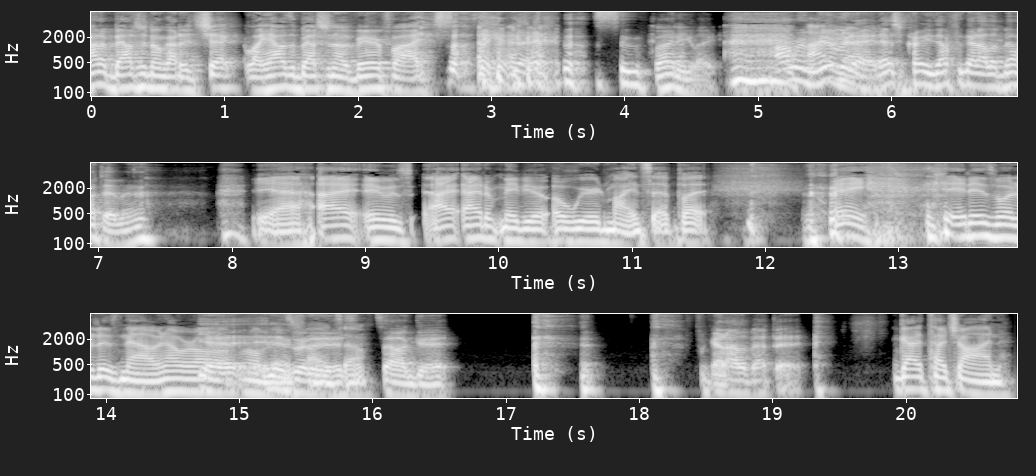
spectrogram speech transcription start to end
"How the Bachelor don't got to check? Like, how's the Bachelor not verified?" Stuff like that. So funny. Like, I remember know. that. That's crazy. I forgot all about that, man. Yeah, I it was I, I had maybe a, a weird mindset, but hey, it is what it is now. Now we're all, yeah, we're all it is what it is. So It's all good. forgot all about that. Got to touch on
